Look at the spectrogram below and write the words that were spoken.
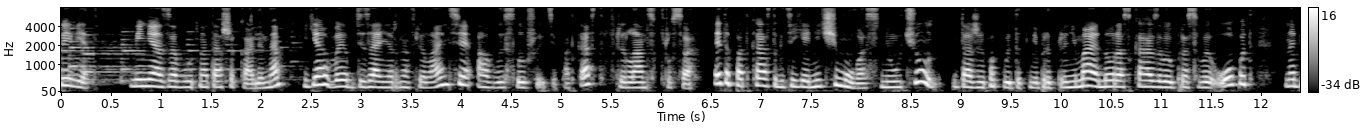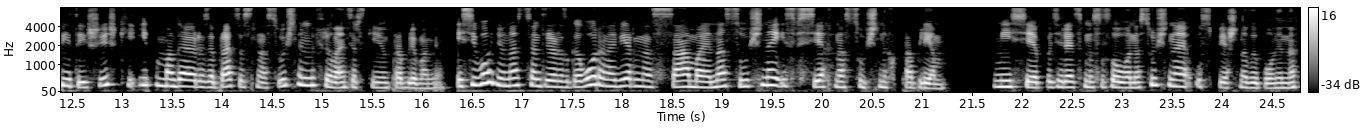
Привет! Меня зовут Наташа Калина, я веб-дизайнер на фрилансе, а вы слушаете подкаст «Фриланс в трусах». Это подкаст, где я ничему вас не учу, даже попыток не предпринимаю, но рассказываю про свой опыт, набитые шишки и помогаю разобраться с насущными фрилансерскими проблемами. И сегодня у нас в центре разговора, наверное, самая насущная из всех насущных проблем. Миссия потерять смысл слова «насущная» успешно выполнена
